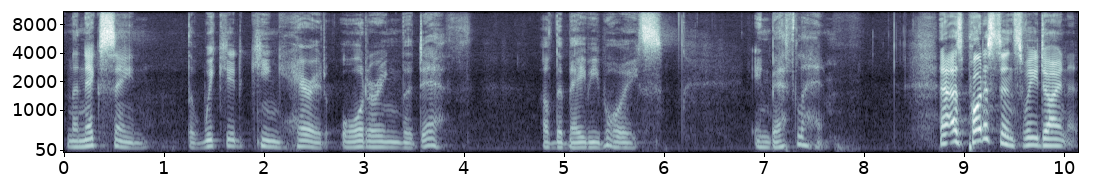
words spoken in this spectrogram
And the next scene, the wicked King Herod ordering the death of the baby boys in Bethlehem. Now, as Protestants, we don't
